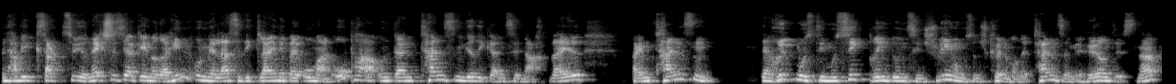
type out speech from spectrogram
Dann habe ich gesagt zu ihr, nächstes Jahr gehen wir dahin und wir lassen die Kleine bei Oma und Opa und dann tanzen wir die ganze Nacht, weil beim Tanzen der Rhythmus, die Musik bringt uns in Schwingung, sonst können wir nicht tanzen, wir hören das. Ne?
